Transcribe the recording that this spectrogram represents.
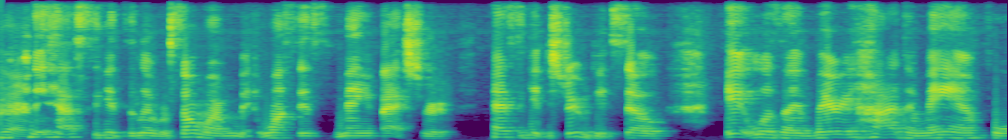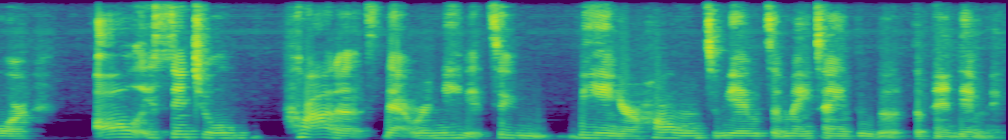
Yes. It has to get delivered somewhere once it's manufactured. Has to get distributed. So it was a very high demand for all essential products that were needed to be in your home to be able to maintain through the, the pandemic.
